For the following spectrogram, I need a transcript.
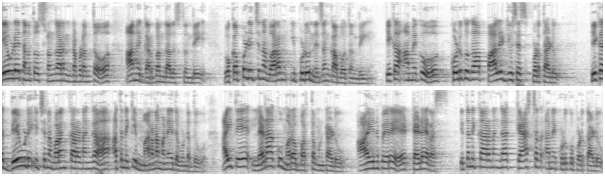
దేవుడే తనతో శృంగారం నిలపడంతో ఆమె గర్భం దాలుస్తుంది. ఒకప్పుడు ఇచ్చిన వరం ఇప్పుడు నిజం కాబోతుంది. ఇక ఆమెకు కొడుకుగా పాలిడ్యూసెస్ పుడతాడు. ఇక దేవుడు ఇచ్చిన వరం కారణంగా అతనికి మరణం అనేది ఉండదు. అయితే లెడాకు మరో భర్త ఉంటాడు. ఆయన పేరే టెడేరస్. ఇతని కారణంగా క్యాస్టర్ అనే కొడుకు పుడతాడు.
